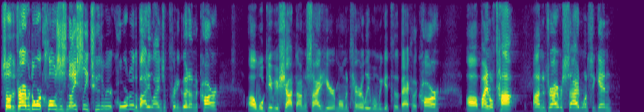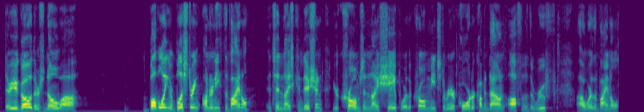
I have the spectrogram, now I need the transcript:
So the driver door closes nicely to the rear quarter. The body lines are pretty good on the car. Uh, we'll give you a shot down the side here momentarily when we get to the back of the car. Uh, vinyl top on the driver's side. Once again, there you go. There's no uh, bubbling or blistering underneath the vinyl. It's in nice condition. Your chrome's in nice shape where the chrome meets the rear quarter coming down off of the roof uh, where the vinyl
